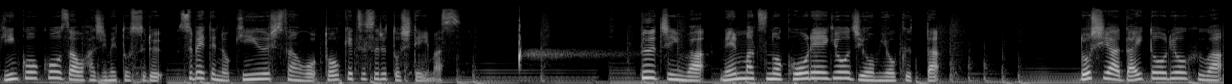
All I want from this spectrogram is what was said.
銀行口座をはじめとするすべての金融資産を凍結するとしています。プーチンは年末の恒例行事を見送った。ロシア大統領府は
